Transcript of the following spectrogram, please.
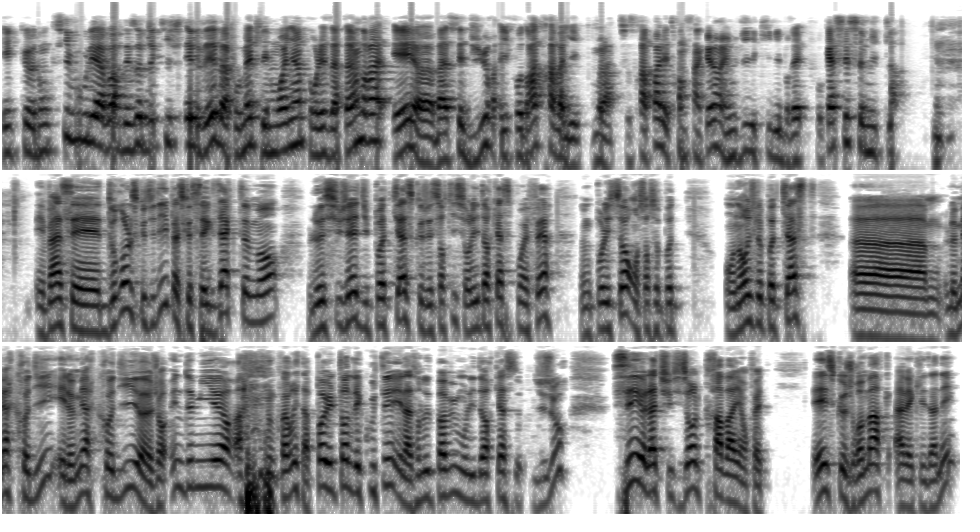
Et que donc, si vous voulez avoir des objectifs élevés, bah, faut mettre les moyens pour les atteindre. Et euh, bah, c'est dur. il faudra travailler. Voilà, ce sera pas les 35 heures et une vie équilibrée. Faut casser ce mythe-là. Eh ben c'est drôle ce que tu dis parce que c'est exactement le sujet du podcast que j'ai sorti sur leadercast.fr. Donc pour l'histoire, on on enregistre le podcast euh, le mercredi et le mercredi euh, genre une demi-heure donc Fabrice n'a pas eu le temps de l'écouter et n'a sans doute pas vu mon leadercast du jour c'est euh, là-dessus c'est sur le travail en fait. Et ce que je remarque avec les années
